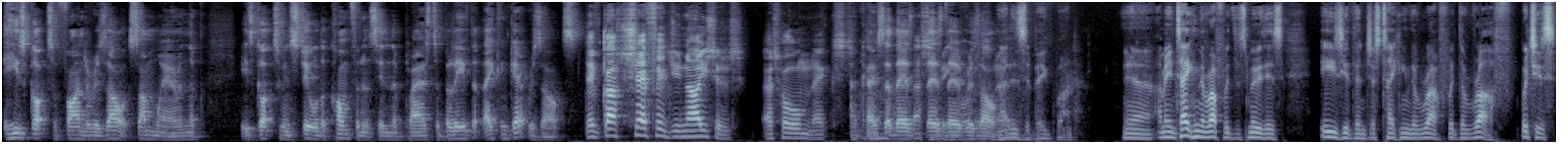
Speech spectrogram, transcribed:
he's got to find a result somewhere, and the, he's got to instill the confidence in the players to believe that they can get results. They've got Sheffield United at home next. Okay, so there's That's there's big their one, result. that is a big one. Yeah, I mean, taking the rough with the smooth is easier than just taking the rough with the rough, which is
